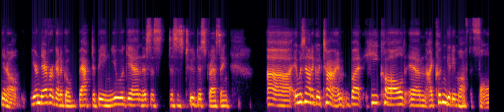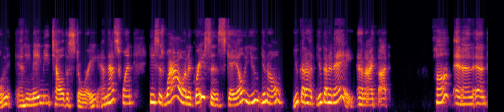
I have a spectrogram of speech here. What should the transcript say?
you know, you're never going to go back to being you again. This is this is too distressing uh, it was not a good time, but he called and I couldn't get him off the phone. And he made me tell the story. And that's when he says, Wow, on a Greyson scale, you, you know, you got a you got an A. And I thought, huh? And and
